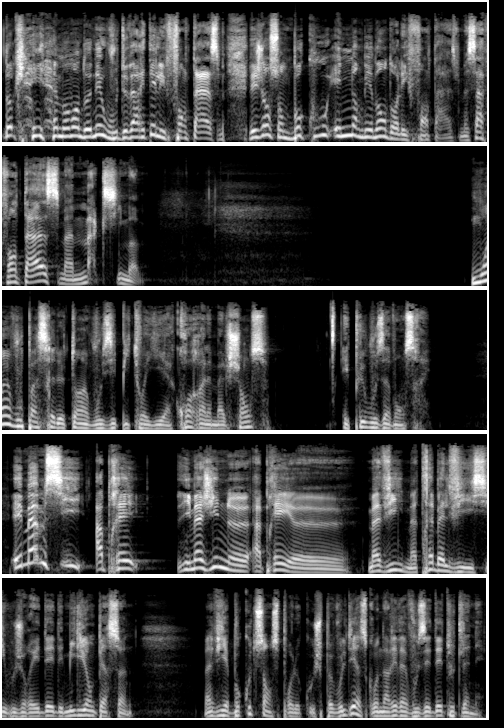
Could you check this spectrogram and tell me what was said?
Donc il y a un moment donné où vous devez arrêter les fantasmes. Les gens sont beaucoup, énormément dans les fantasmes. Ça fantasme un maximum. Moins vous passerez de temps à vous épitoyer, à croire à la malchance, et plus vous avancerez. Et même si, après, imagine, euh, après euh, ma vie, ma très belle vie ici, où j'aurais aidé des millions de personnes, ma vie a beaucoup de sens pour le coup, je peux vous le dire, parce qu'on arrive à vous aider toute l'année.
